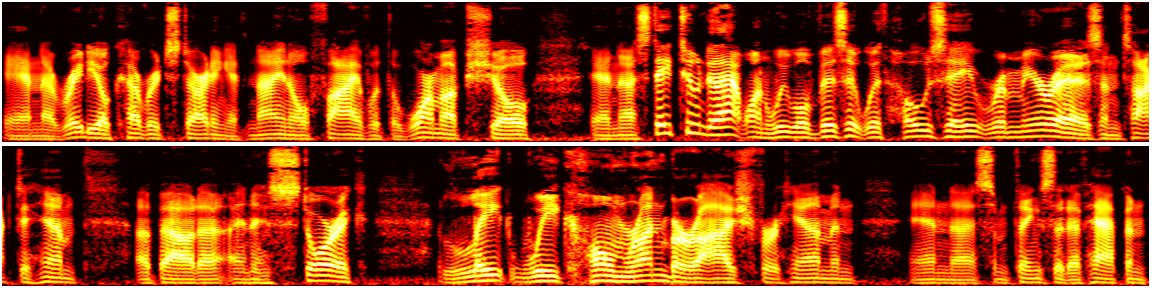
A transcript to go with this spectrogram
and uh, radio coverage starting at 9.05 with the warm up show. And uh, stay tuned to that one. We will visit with Jose Ramirez and talk to him about uh, an historic late week home run barrage for him and and uh, some things that have happened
